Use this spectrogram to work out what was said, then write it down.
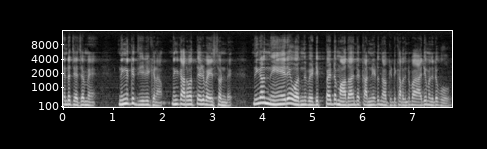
എന്റെ ചേച്ചമ്മേ നിങ്ങൾക്ക് ജീവിക്കണം. നിങ്ങൾക്ക് അറുപത്തേഴ് വയസ്സുണ്ട്. നിങ്ങൾ നേരെ ഒന്ന് വെടിപ്പായിട്ട് മാതാവിന്റെ കണ്ണിട്ട് നോക്കിയിട്ട് കറഞ്ഞിട്ട് കാര്യം വന്നിട്ട് പോകും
